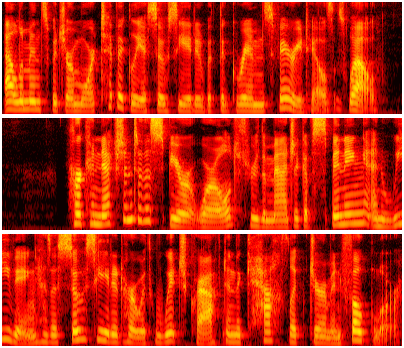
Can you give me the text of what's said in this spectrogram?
elements which are more typically associated with the Grimm's fairy tales as well. Her connection to the spirit world through the magic of spinning and weaving has associated her with witchcraft in the Catholic German folklore.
